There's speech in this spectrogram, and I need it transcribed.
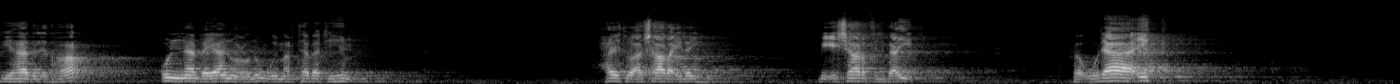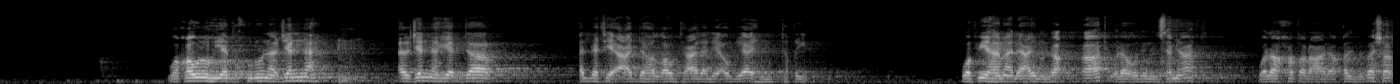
في هذا الإظهار؟ قلنا بيان علو مرتبتهم. حيث أشار إليهم بإشارة البعيد. فأولئك وقوله يدخلون الجنة الجنة هي الدار التي أعدها الله تعالى لأوليائه المتقين. وفيها ما لا عين رأت ولا أذن سمعت ولا خطر على قلب بشر.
